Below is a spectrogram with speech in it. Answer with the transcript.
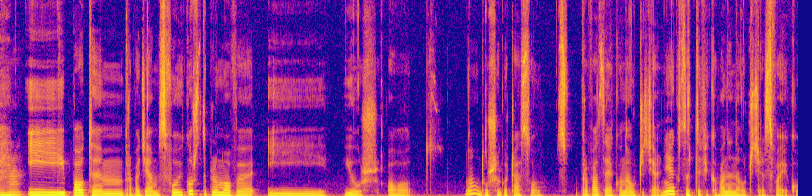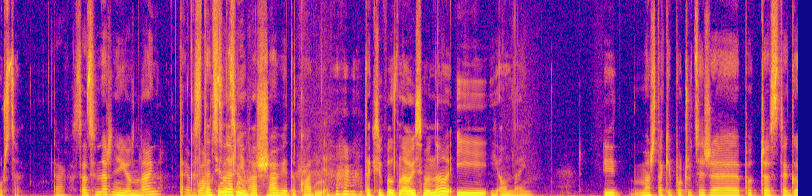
Mm. I potem prowadziłam swój kurs dyplomowy i już od no, dłuższego czasu prowadzę jako nauczyciel, nie jak certyfikowany nauczyciel swoje kursy. Tak, stacjonarnie i online. Tak, ja stacjonarnie w Warszawie, dokładnie. tak się poznałyśmy, no i, i online. I masz takie poczucie, że podczas tego,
